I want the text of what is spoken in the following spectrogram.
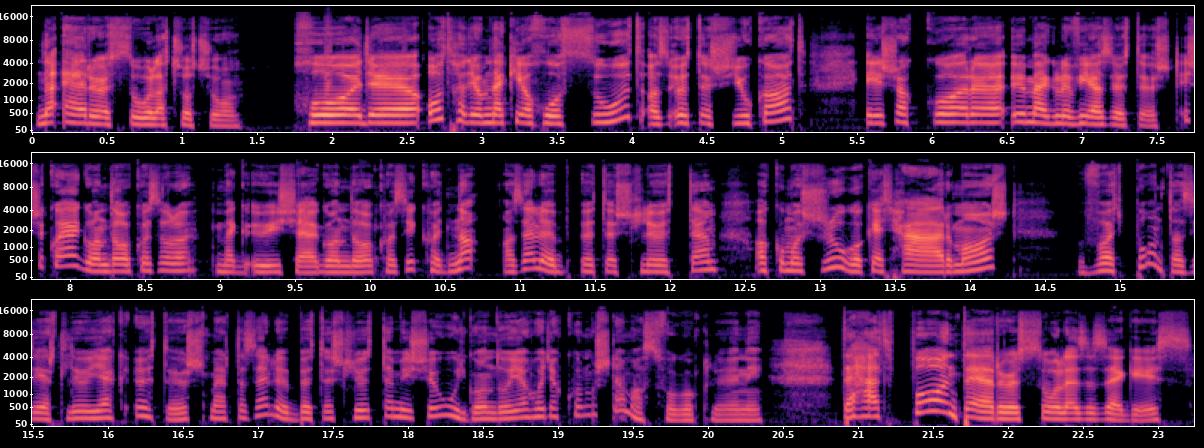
Na, erről szól a csocsó hogy ott hagyom neki a hosszút, az ötös lyukat, és akkor ő meglövi az ötöst. És akkor elgondolkozol, meg ő is elgondolkozik, hogy na, az előbb ötös lőttem, akkor most rúgok egy hármast, vagy pont azért lőjek ötös, mert az előbb ötös lőttem, és ő úgy gondolja, hogy akkor most nem azt fogok lőni. Tehát pont erről szól ez az egész.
